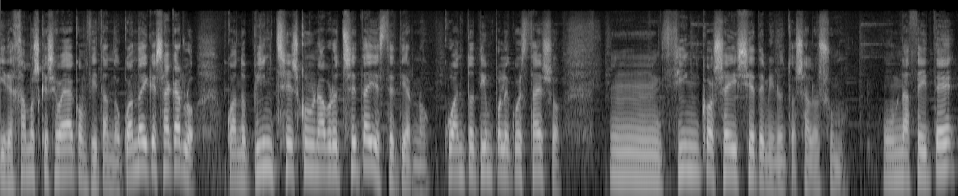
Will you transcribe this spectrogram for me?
y dejamos que se vaya confitando. ¿Cuándo hay que sacarlo? Cuando pinches con una brocheta y esté tierno. ¿Cuánto tiempo le cuesta eso? 5, 6, 7 minutos a lo sumo. Un aceite,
